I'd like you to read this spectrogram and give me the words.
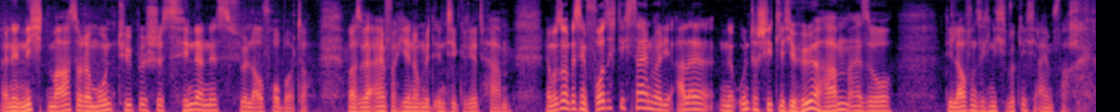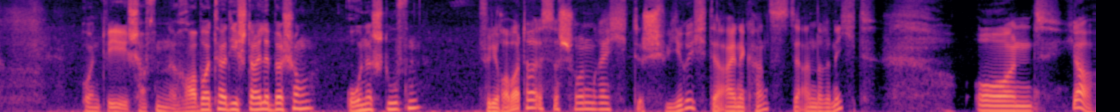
ein nicht Mars- oder Mondtypisches Hindernis für Laufroboter, was wir einfach hier noch mit integriert haben. Da muss man ein bisschen vorsichtig sein, weil die alle eine unterschiedliche Höhe haben. Also die laufen sich nicht wirklich einfach. Und wie schaffen Roboter die steile Böschung ohne Stufen? Für die Roboter ist das schon recht schwierig. Der eine kann es, der andere nicht. Und ja,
